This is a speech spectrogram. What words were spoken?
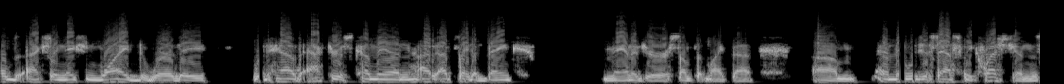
sold actually nationwide, where they would have actors come in. I, I played a bank manager or something like that, um, and they would just ask me questions,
